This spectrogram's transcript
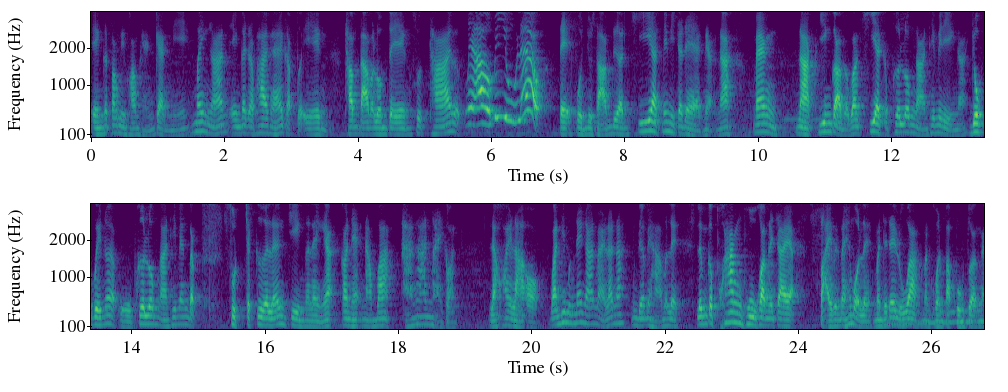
เองก็ต้องมีความแข็งแกร่งนี้ ไม่งั้นเองก็จะพ่ายแพ้ให้กับตัวเองทำตามอารมณ์ตัวเอง สุดท้ายแบบไม่เอาไม่อยู่แล้ว เตะฝุ่นอยู่ 3 เดือนเครียดไม่มีจะแดกเนี่ยนะแม่งหนักยิ่งกว่าแบบว่าเครียดกับเพื่อนร่วมงานที่ไม่ดีอีกนะยกเว้นว่าโอ้เพื่อนร่วมงานที่แม่งแบบสุดจะเกินแล้วจริงๆอะไรเงี้ยก็แนะนำว่าหางานใหม่ก่อน แล้วค่อยลาออก วันที่มึงได้งานใหม่แล้วนะมึงเดินไปหามันเลยแล้วมึงก็พังพูความในใจอะใส่มันไปให้หมดเลย มันจะได้รู้ว่ามันควรปรับปรุงตัวยังไง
